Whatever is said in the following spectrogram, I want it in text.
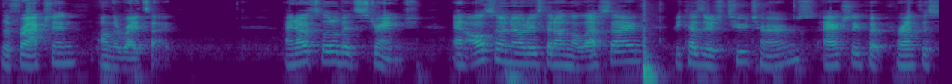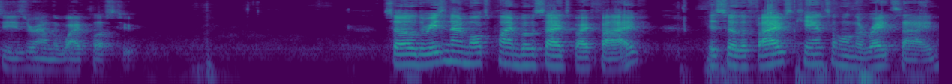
the fraction on the right side. I know it's a little bit strange. And also notice that on the left side, because there's two terms, I actually put parentheses around the y plus 2. So the reason I'm multiplying both sides by 5 is so the 5's cancel on the right side,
